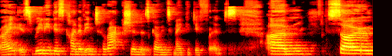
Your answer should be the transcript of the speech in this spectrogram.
right? It's really this kind of interaction that's going to make a difference. Um, so,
